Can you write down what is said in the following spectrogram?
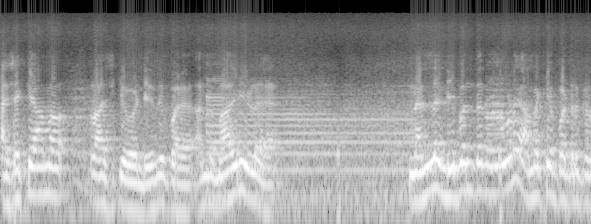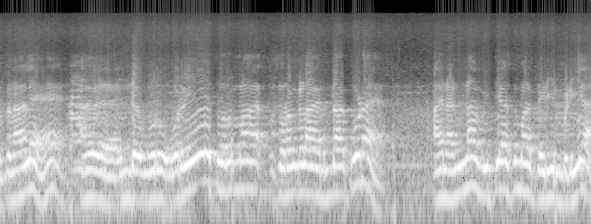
அசைக்காம வாசிக்க வேண்டியது அந்த மாதிரி உள்ள நல்ல நிபந்தனையோட அமைக்கப்பட்டிருக்கிறதுனால அது இந்த ஒரு ஒரே சுரமா சுரங்களா இருந்தா கூட அது நன்னா வித்தியாசமா தெரியும்படியா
